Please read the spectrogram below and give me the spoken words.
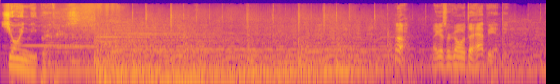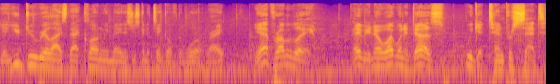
Join me, brothers. I guess we're going with the happy ending. Yeah, you do realize that clone we made is just gonna take over the world, right? Yeah, probably. Hey, but you know what? When it does, we get 10%.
